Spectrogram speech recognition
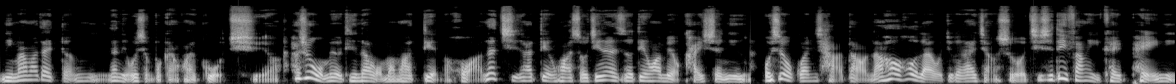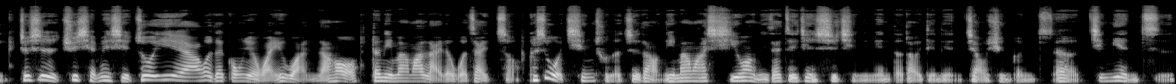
你妈妈在等你，那你为什么不赶快过去啊？他说我没有听到我妈妈电话，那其实他电话手机那时候电话没有开声音，我是有观察到。然后后来我就跟他讲说，其实地方也可以陪你，就是去前面写作业啊，或者在公园玩一玩，然后等你妈妈来了我再走。可是我清楚的知道，你妈妈希望你在这件事情里面得到一点点教训跟。呃，经验值，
